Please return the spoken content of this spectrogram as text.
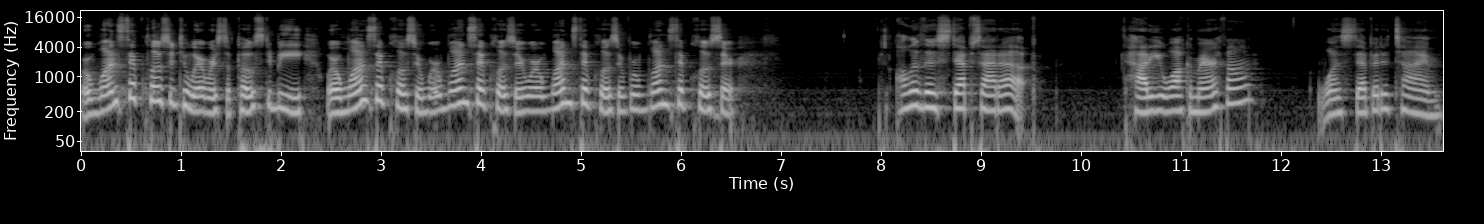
We're one step closer to where we're supposed to be. We're one step closer. We're one step closer. We're one step closer. We're one step closer all of those steps add up. How do you walk a marathon? One step at a time.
